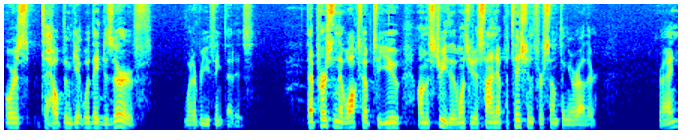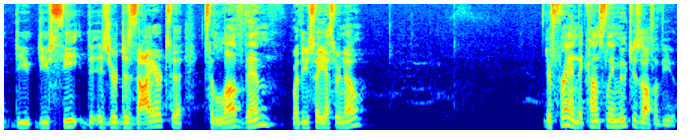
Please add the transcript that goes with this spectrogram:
or is to help them get what they deserve, whatever you think that is? That person that walks up to you on the street that wants you to sign a petition for something or other, right? Do you, do you see, is your desire to, to love them, whether you say yes or no? Your friend that constantly mooches off of you,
